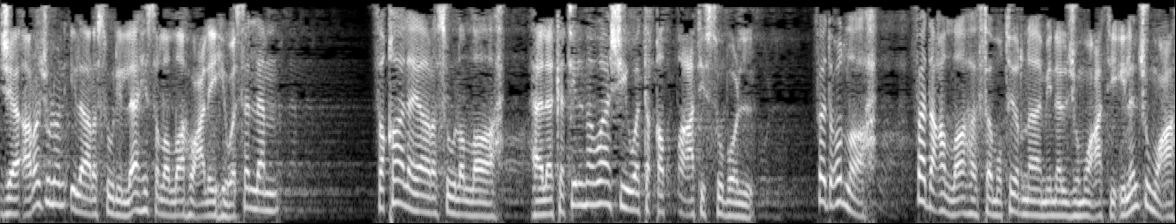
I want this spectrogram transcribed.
جاء رجل إلى رسول الله صلى الله عليه وسلم فقال يا رسول الله هلكت المواشي وتقطعت السبل فادعوا الله. فدعا الله فمطرنا من الجمعة إلى الجمعة.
